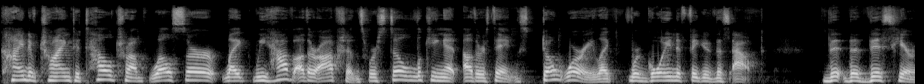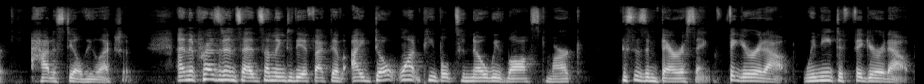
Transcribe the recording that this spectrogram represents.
kind of trying to tell Trump, well, sir, like we have other options. We're still looking at other things. Don't worry. Like we're going to figure this out. The, the this here, how to steal the election. And the president said something to the effect of, I don't want people to know we lost, Mark. This is embarrassing. Figure it out. We need to figure it out.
